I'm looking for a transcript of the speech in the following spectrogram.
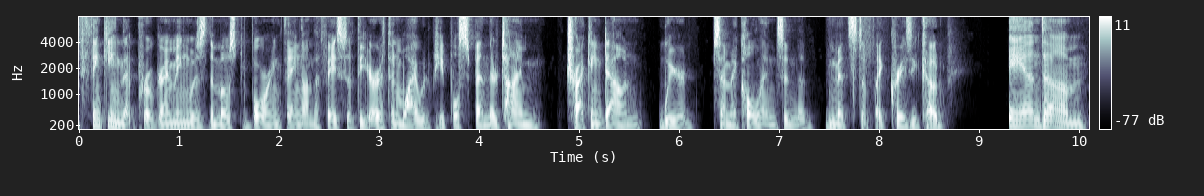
thinking that programming was the most boring thing on the face of the earth, and why would people spend their time tracking down weird semicolons in the midst of like crazy code? And um,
